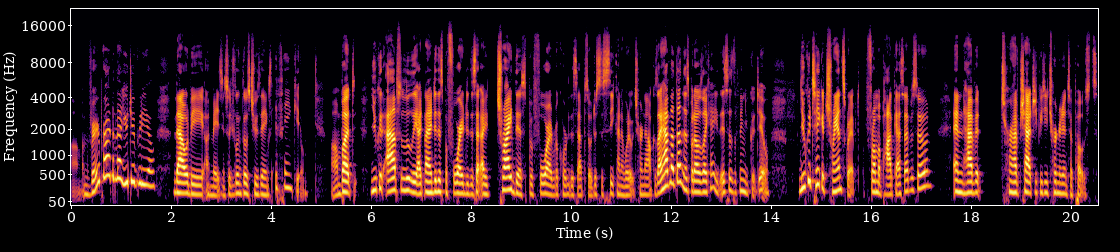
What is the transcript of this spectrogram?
Um, I'm very proud of that YouTube video. That would be amazing. So if you link those two things, thank you. Um, but you could absolutely, I, I did this before I did this. I tried this before I recorded this episode just to see kind of what it would turn out. Because I have not done this, but I was like, hey, this is the thing you could do. You could take a transcript from a podcast episode and have it turn, have ChatGPT turn it into posts.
